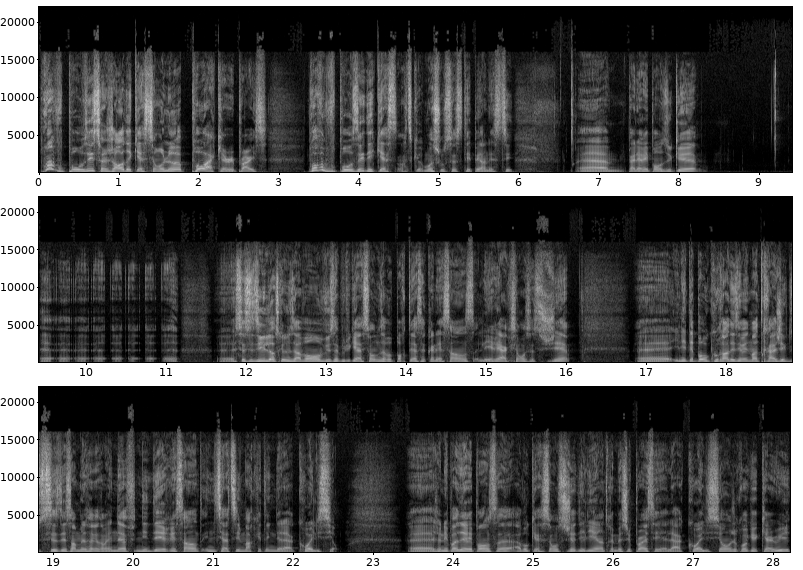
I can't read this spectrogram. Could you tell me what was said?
pourquoi vous posez ce genre de questions-là pas à Carey Price? Pourquoi vous vous posez des questions? En tout cas, moi, je trouve ça c'était en esti. Elle a répondu que... Ceci dit, lorsque nous avons vu sa publication, nous avons porté à sa connaissance les réactions à ce sujet. Il n'était pas au courant des événements tragiques du 6 décembre 1989 ni des récentes initiatives marketing de la coalition. Euh, je n'ai pas de réponse euh, à vos questions au sujet des liens entre M. Price et la coalition. Je crois que Carrie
